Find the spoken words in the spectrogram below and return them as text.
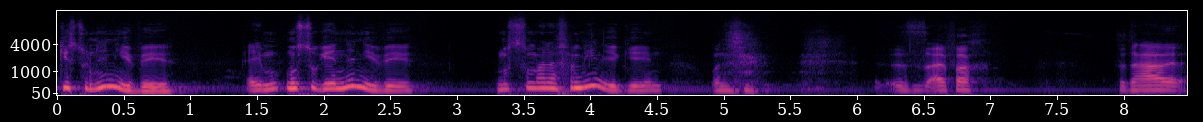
gehst du Ninive? Ey, musst du gehen Ninive? Musst zu meiner Familie gehen? Und es ist einfach total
